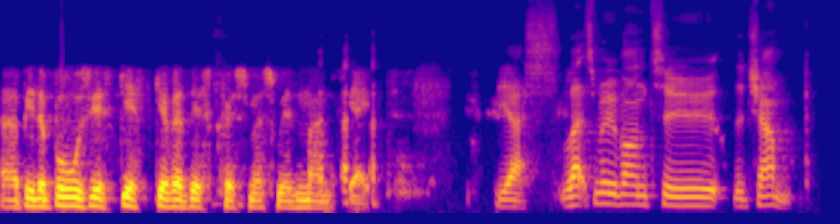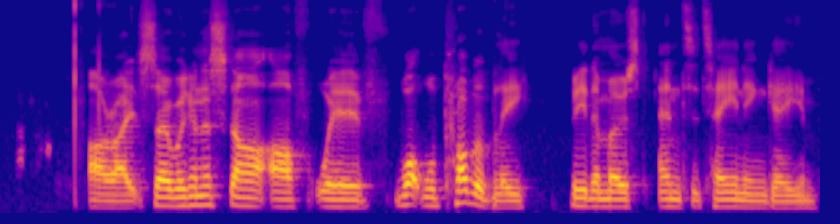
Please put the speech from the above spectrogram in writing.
uh, be the ballsiest gift giver this Christmas with Manscaped. yes. Let's move on to the champ. All right. So we're going to start off with what will probably be the most entertaining game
